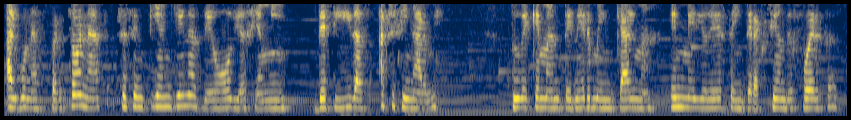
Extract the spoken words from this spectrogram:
Algunas personas se sentían llenas de odio hacia mí, decididas a asesinarme. Tuve que mantenerme en calma en medio de esa interacción de fuerzas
